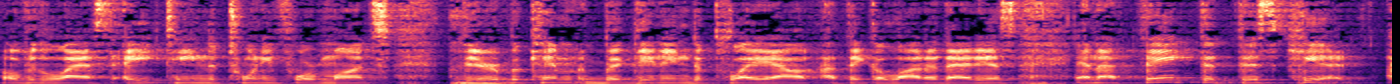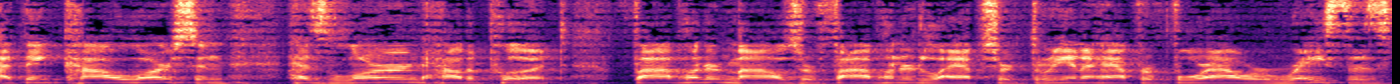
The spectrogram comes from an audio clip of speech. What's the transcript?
over the last 18 to 24 months. They're became, beginning to play out. I think a lot of that is. And I think that this kid, I think Kyle Larson, has learned how to put 500 miles or 500 laps or three and a half or four hour races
